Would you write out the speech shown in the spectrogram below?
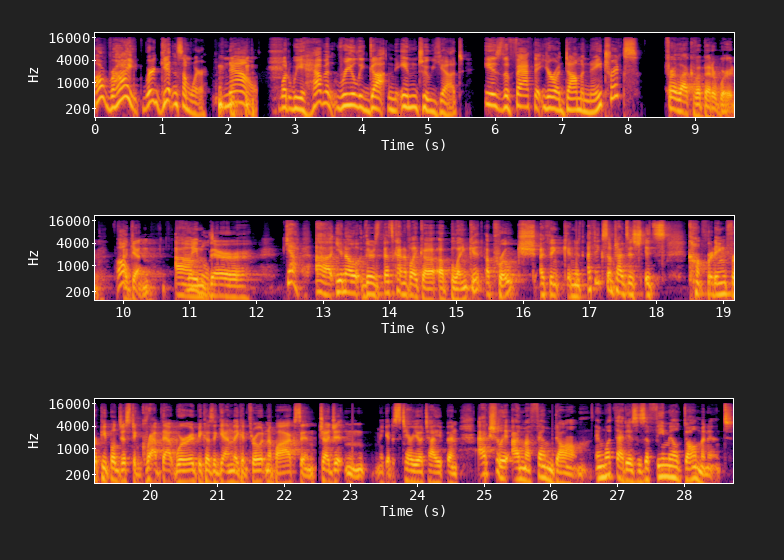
All right, we're getting somewhere. Now, what we haven't really gotten into yet is the fact that you're a dominatrix. For lack of a better word. Oh. Again. Um there yeah, uh, you know, there's that's kind of like a, a blanket approach, I think, and it, I think sometimes it's it's comforting for people just to grab that word because again, they can throw it in a box and judge it and make it a stereotype. And actually, I'm a femdom, and what that is is a female dominant.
